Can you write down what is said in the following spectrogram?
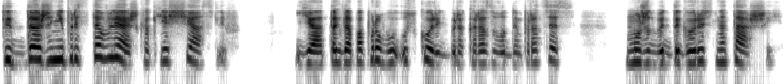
Ты даже не представляешь, как я счастлив. Я тогда попробую ускорить бракоразводный процесс, может быть, договорюсь с Наташей.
